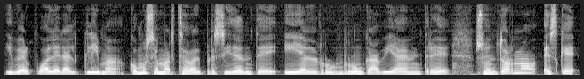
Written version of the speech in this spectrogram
y ver cuál era el clima, cómo se marchaba el presidente y el run run que había entre su entorno, es que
